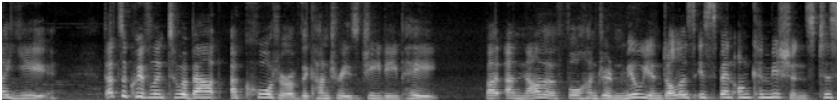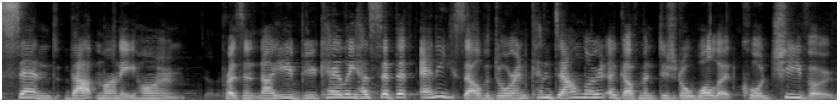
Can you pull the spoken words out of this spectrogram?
a year. That's equivalent to about a quarter of the country's GDP. But another $400 million is spent on commissions to send that money home. President Nayib Bukele has said that any Salvadoran can download a government digital wallet called Chivo,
